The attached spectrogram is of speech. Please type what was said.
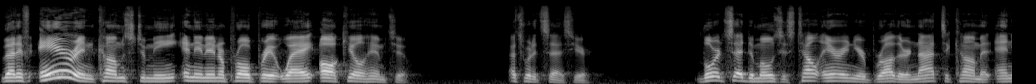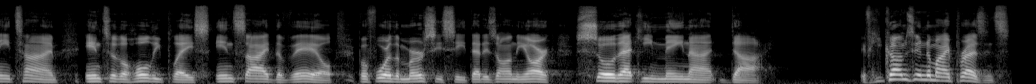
that if Aaron comes to me in an inappropriate way, I'll kill him too. That's what it says here. Lord said to Moses, Tell Aaron your brother not to come at any time into the holy place inside the veil before the mercy seat that is on the ark, so that he may not die. If he comes into my presence,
